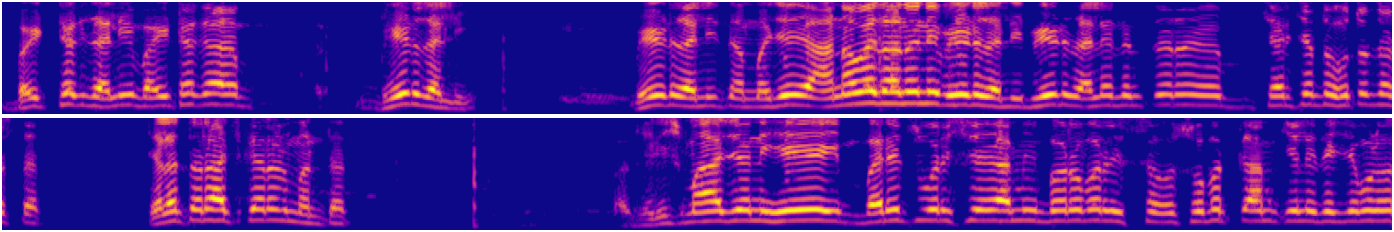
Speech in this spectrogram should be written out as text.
बैठक झाली बैठक भेट झाली. भेट झाली तर म्हणजे अनावधानाने भेट झाली. भेट झाल्यानंतर चर्चा तर होतच असतात. त्याला तर राजकारण म्हणतात. गिरीश महाजन हे बरेच वर्ष आम्ही बरोबर सोबत काम केले. त्याच्यामुळं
